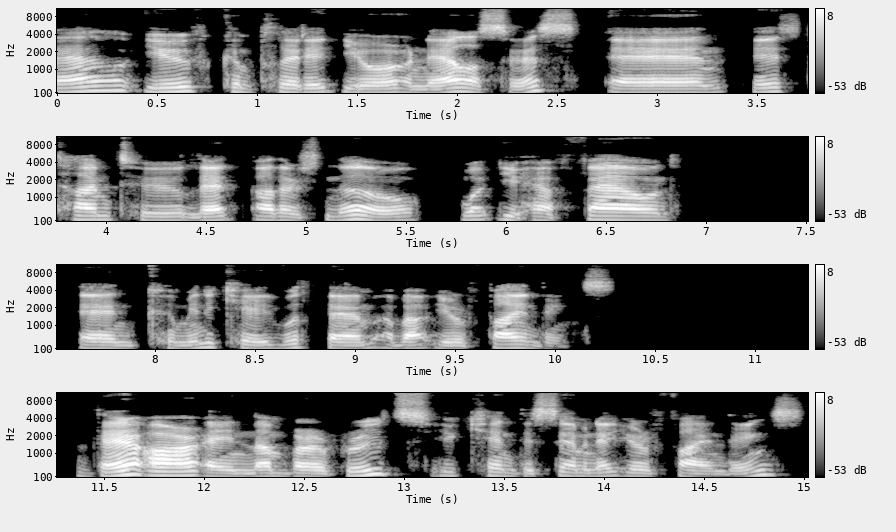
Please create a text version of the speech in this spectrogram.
Now you've completed your analysis and it's time to let others know what you have found and communicate with them about your findings. There are a number of routes you can disseminate your findings.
